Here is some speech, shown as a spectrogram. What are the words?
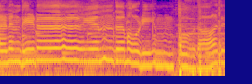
அளந்திட எந்த மொழியும் போதாது.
